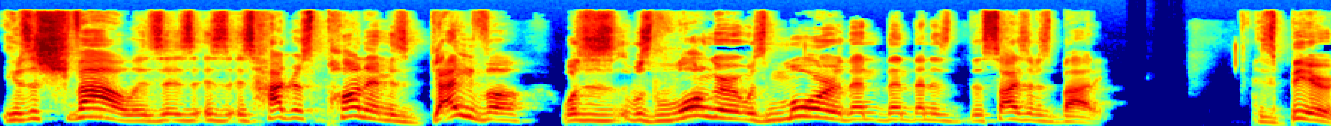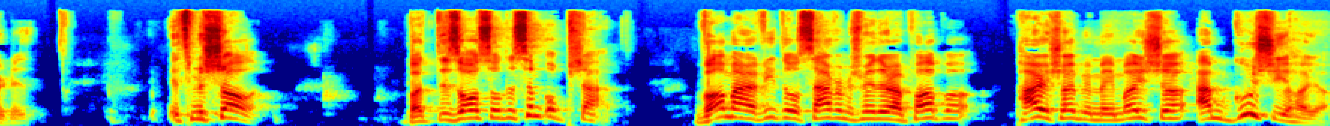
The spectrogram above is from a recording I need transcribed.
he was a shval. His his his, his hadras panim, his gaiva was was longer. Was more than than, than his, the size of his body. His beard. It's mishalim. But there's also the simple pshat. V'amar avito savrim shmeder apapa parishoy am gushi hoya.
